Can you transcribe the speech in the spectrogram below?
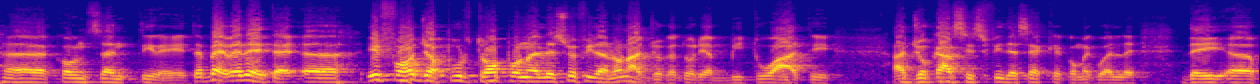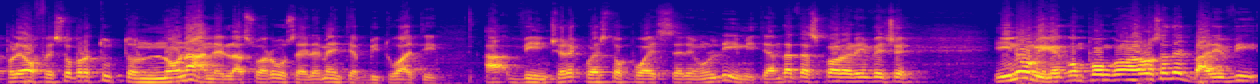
eh, consentirete. Beh, vedete, il Foggia purtroppo nelle sue file non ha giocatori abituati a giocarsi sfide secche come quelle dei eh, playoff e soprattutto non ha nella sua rosa elementi abituati a vincere, questo può essere un limite. Andate a scorrere invece i nomi che compongono la rosa del Bari vi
